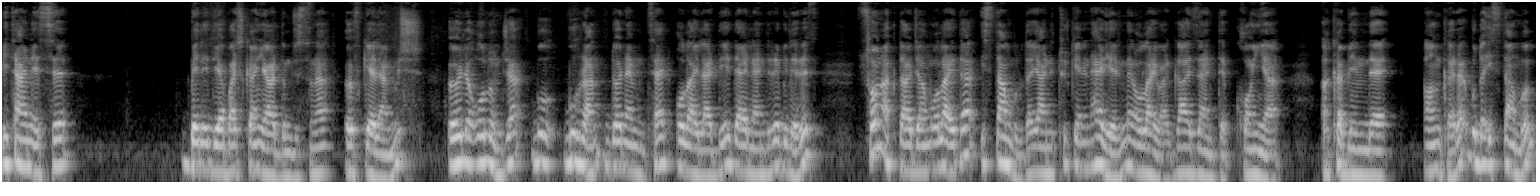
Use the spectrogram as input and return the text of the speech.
bir tanesi belediye başkan yardımcısına öfkelenmiş. Öyle olunca bu buhran dönemsel olaylar diye değerlendirebiliriz. Son aktaracağım olay da İstanbul'da. Yani Türkiye'nin her yerinden olay var. Gaziantep, Konya, akabinde Ankara. Bu da İstanbul.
